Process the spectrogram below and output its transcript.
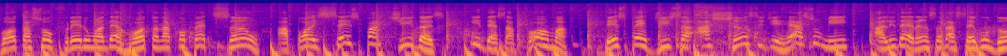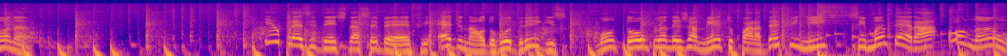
volta a sofrer uma derrota na competição após seis partidas e dessa forma desperdiça a chance de reassumir a liderança da segundona. E o presidente da CBF, Edinaldo Rodrigues, montou um planejamento para definir se manterá ou não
